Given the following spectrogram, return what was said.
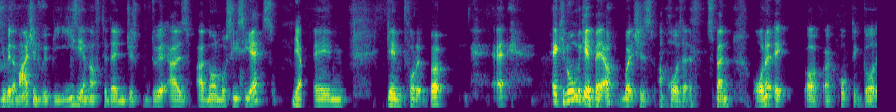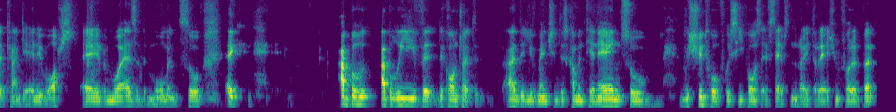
you would imagine it would be easy enough to then just do it as a normal CCS Yep. um, game for it. But it, it can only get better, which is a positive spin on it. it oh, I hope to God it can't get any worse uh, than what it is at the moment. So it, I, bel I believe that the contract Andy you've mentioned is coming to an end, so we should hopefully see positive steps in the right direction for it. But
